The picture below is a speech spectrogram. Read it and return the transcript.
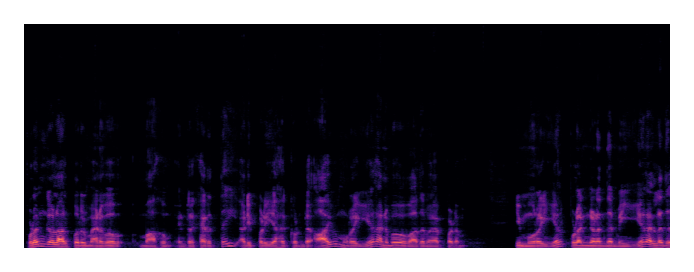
புலன்களால் பெறும் அனுபவமாகும் என்ற கருத்தை அடிப்படையாக கொண்ட ஆய்வு முறையியல் அனுபவவாதம் எனப்படும். இம்முறையியல் புலன்கடந்த மெய்யியல் அல்லது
